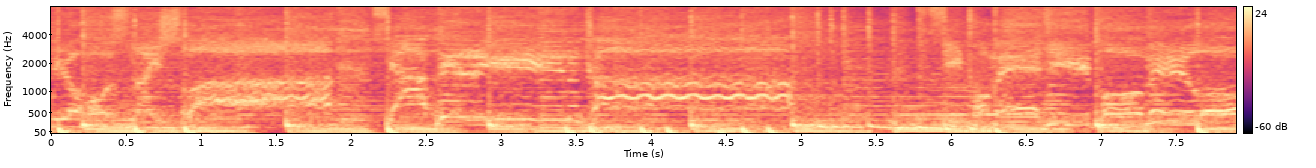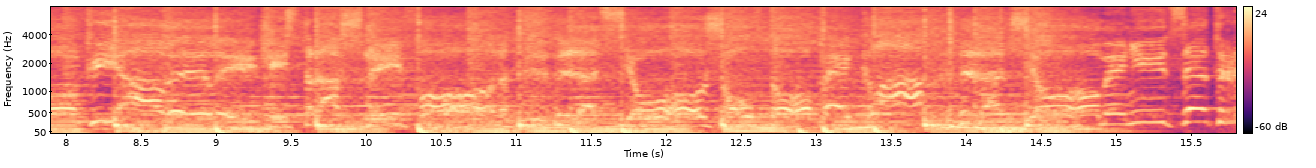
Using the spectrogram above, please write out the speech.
потім його знайшла ця пір'їнка. В цій комедії помилок я великий страшний фон Для цього жовтого пекла, для чого мені це треба?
